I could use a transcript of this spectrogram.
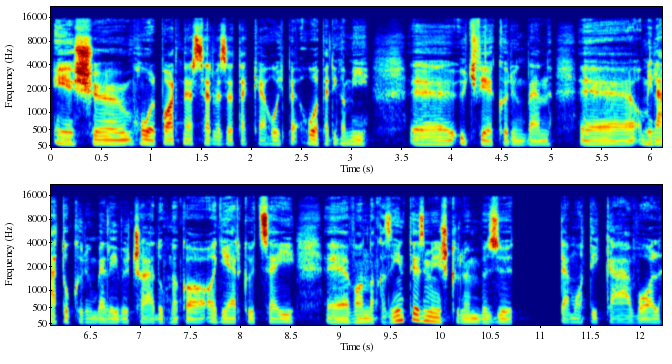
és hol partnerszervezetekkel, hol pedig a mi ügyfélkörünkben, a mi látókörünkben lévő családoknak a, a gyerkőcei vannak az intézmény, és különböző tematikával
